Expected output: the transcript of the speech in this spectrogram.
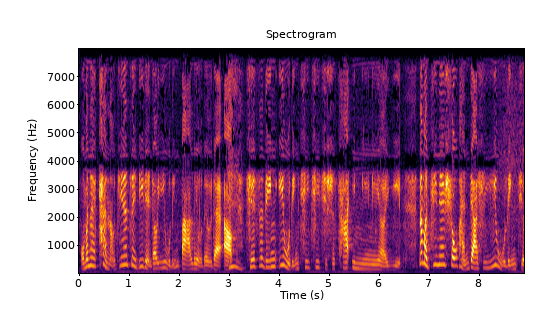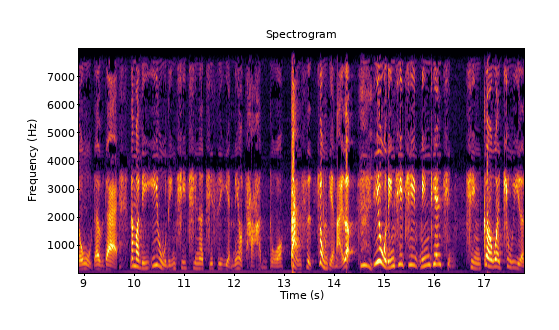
我们来看哦，今天最低点叫一五零八六，对不对啊？嗯其实零一五零七七其实差一咪咪而已。那么今天收盘价是一五零九五，对不对？那么离一五零七七呢，其实也没有差很多。但是重点来了，一五零七七，明天请请各位注意了，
